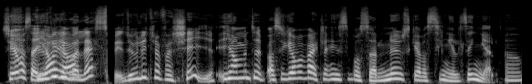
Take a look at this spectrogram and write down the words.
Så jag var så här, Du ja, vill ju ja. vara lesbisk, du vill ju träffa en tjej. Ja, men typ, alltså jag var verkligen inställd på att nu ska jag vara singel-singel. Ja.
